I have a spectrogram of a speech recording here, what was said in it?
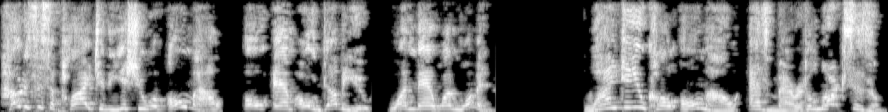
how does this apply to the issue of OMOW? O-M-O-W, one man, one woman. Why do you call OMOW as marital Marxism?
